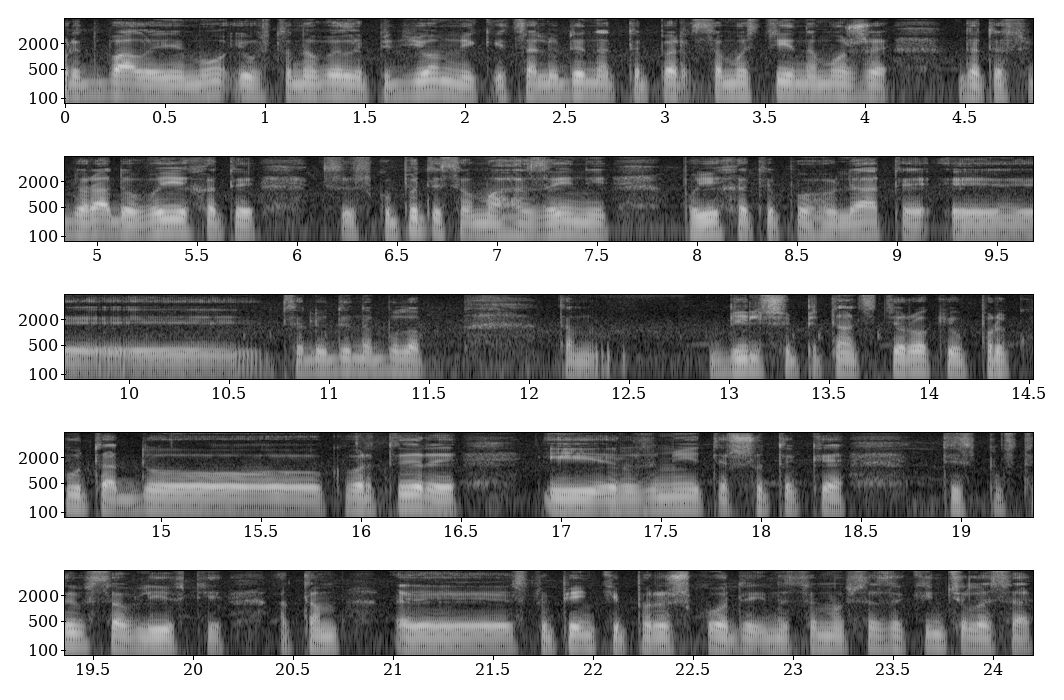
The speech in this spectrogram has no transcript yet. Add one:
Придбали йому і встановили підйомник, і ця людина тепер самостійно може дати собі раду виїхати, скупитися в магазині, поїхати погуляти. Ця людина була там більше 15 років прикута до квартири, і розумієте, що таке. Ти спустився в ліфті, а там е, ступеньки перешкоди, і на цьому все закінчилося.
